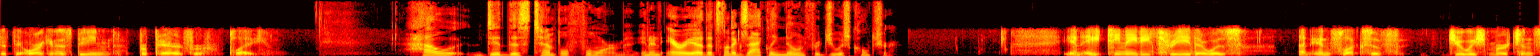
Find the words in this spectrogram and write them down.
that the organ is being prepared for play. How did this temple form in an area that's not exactly known for Jewish culture? In 1883, there was an influx of Jewish merchants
